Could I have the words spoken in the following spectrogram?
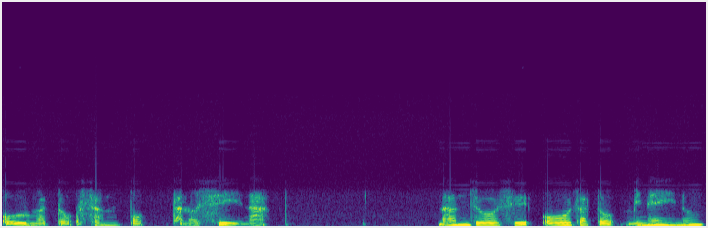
お馬とお散歩楽しいな。南城市大里峰犬。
